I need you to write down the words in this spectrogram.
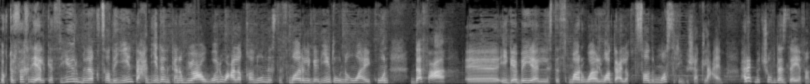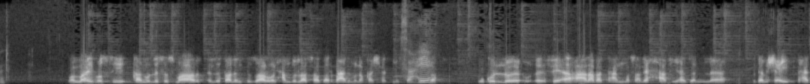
دكتور فخري الكثير من الاقتصاديين تحديدا كانوا بيعولوا على قانون الاستثمار الجديد وإن هو هيكون دفعه آه، إيجابية للاستثمار والوضع الاقتصادي المصري بشكل عام. حضرتك بتشوف ده إزاي يا فندم؟ والله بصي قانون الاستثمار اللي طال انتظاره والحمد لله صدر بعد مناقشات. مستفيضه وكل فئة أعربت عن مصالحها في هذا وده مش عيب في حد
